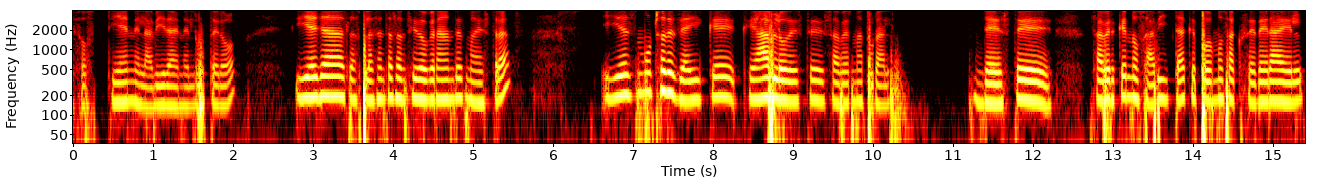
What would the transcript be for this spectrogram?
sostiene la vida en el útero. Y ellas, las placentas, han sido grandes maestras. Y es mucho desde ahí que, que hablo de este saber natural, de este saber que nos habita, que podemos acceder a él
